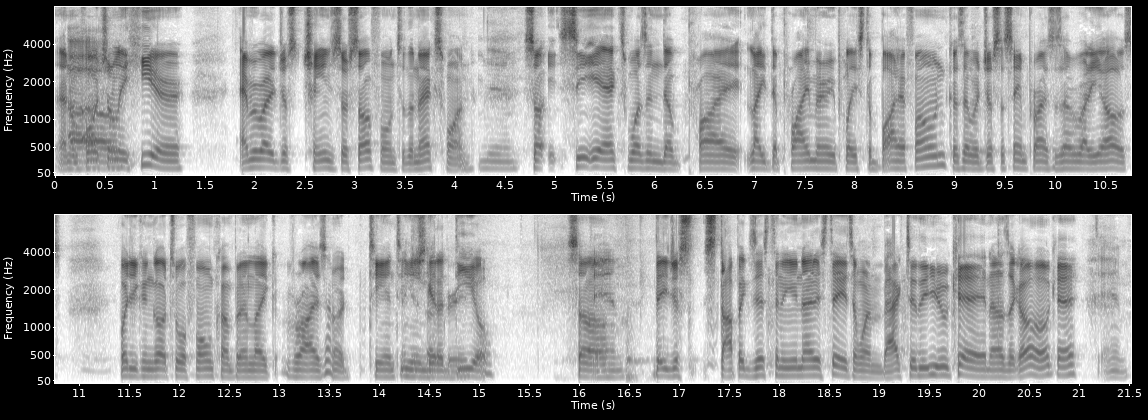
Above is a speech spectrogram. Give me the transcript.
and unfortunately here, everybody just changed their cell phone to the next one. yeah. So it- CEX wasn't the pri like the primary place to buy a phone because they were just the same price as everybody else. But you can go to a phone company like Verizon or TNT and, just get a deal. So Damn. they just stopped existing in the United States and went back to the UK, and I was like, oh okay. Damn.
